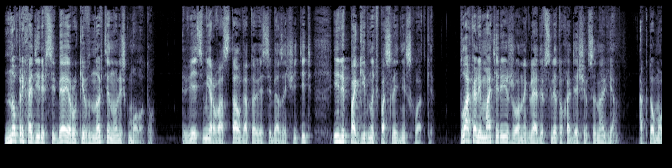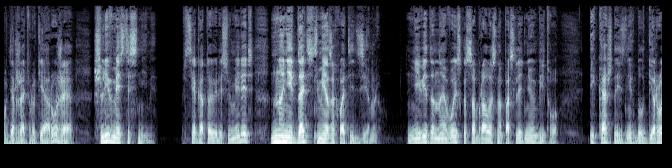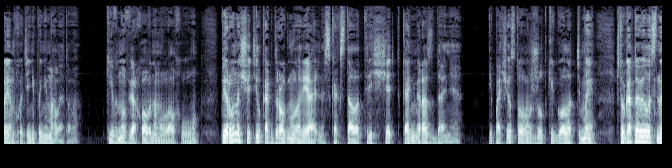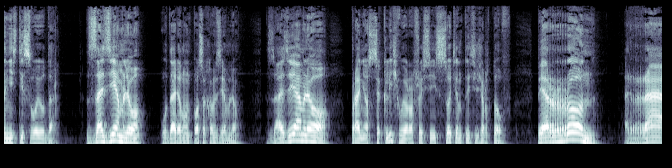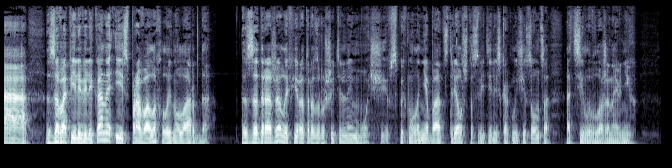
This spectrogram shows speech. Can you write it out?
Но приходили в себя, и руки вновь тянулись к молоту. Весь мир восстал, готовясь себя защитить или погибнуть в последней схватке. Плакали матери и жены, глядя вслед уходящим сыновьям. А кто мог держать в руке оружие, шли вместе с ними. Все готовились умереть, но не дать тьме захватить землю. Невиданное войско собралось на последнюю битву, и каждый из них был героем, хоть и не понимал этого. Кивнув верховному волхву, Перун ощутил, как дрогнула реальность, как стала трещать ткань мироздания. И почувствовал он жуткий голод тьмы, что готовилась нанести свой удар. «За землю!» — ударил он посохом в землю. «За землю!» — пронесся клич, вырвавшийся из сотен тысяч ртов. «Перрон!» «Ра!» — завопили великаны, и из провала хлынула орда. Задрожал эфир от разрушительной мощи. Вспыхнуло небо от стрел, что светились, как лучи солнца, от силы, вложенной в них.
